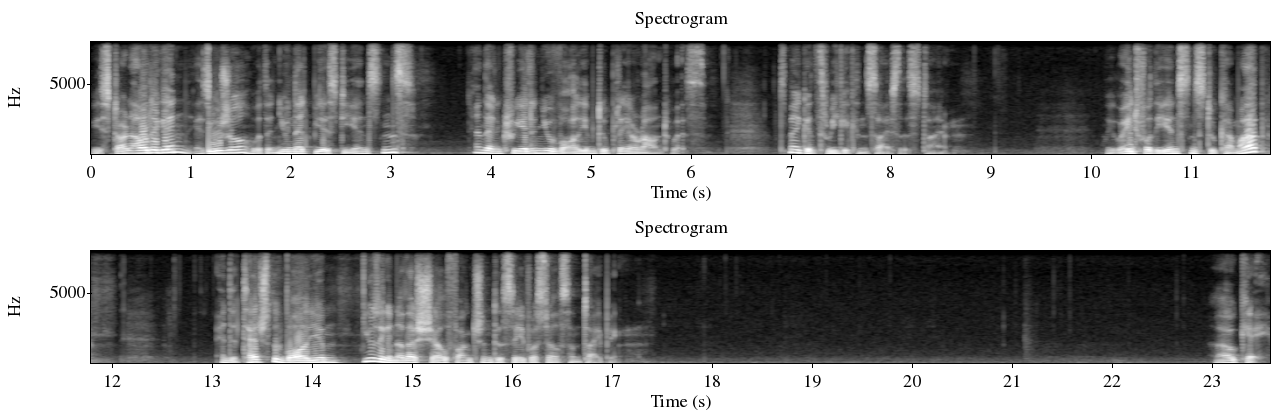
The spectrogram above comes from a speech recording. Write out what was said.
We start out again, as usual, with a new NetBSD instance, and then create a new volume to play around with. Let's make it 3 gig in size this time. We wait for the instance to come up, and attach the volume using another shell function to save ourselves some typing. Ok.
